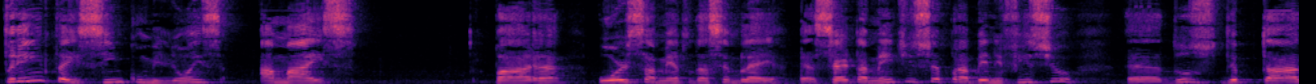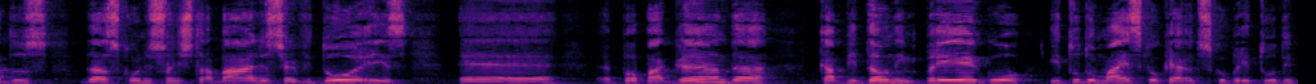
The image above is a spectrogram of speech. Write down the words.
35 milhões a mais para o orçamento da Assembleia. É, certamente isso é para benefício é, dos deputados, das condições de trabalho, servidores, é, é propaganda, cabidão no emprego e tudo mais que eu quero descobrir tudo e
